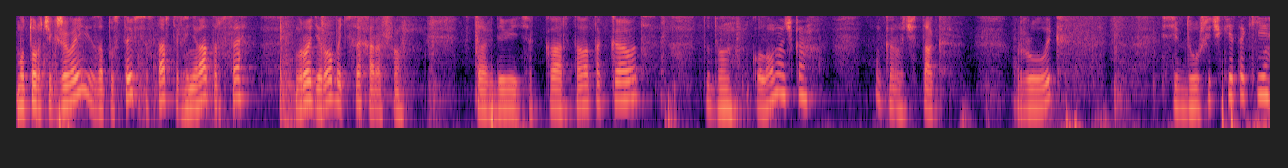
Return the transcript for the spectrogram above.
моторчик живий, запустився, стартер, генератор, все вроді робить, все хорошо. Так, дивіться, карта отака от. Тут вон колоночка. Ну, коротше, так. Рулик. Сідушечки такі.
